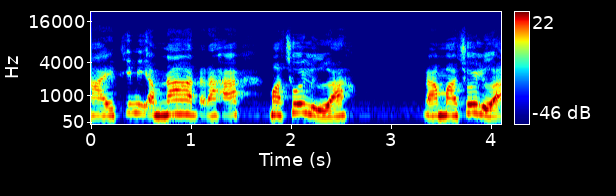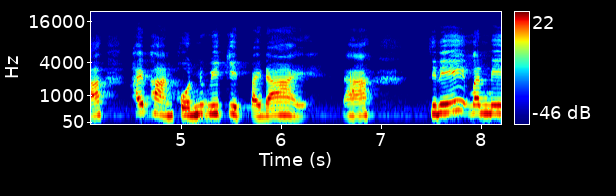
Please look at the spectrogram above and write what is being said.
ายที่มีอำนาจนะคะ มาช่วยเหลือ นะมาช่วยเหลือให้ผ่านพ้นวิกฤตไปได้นะคะทีนี้มันมี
